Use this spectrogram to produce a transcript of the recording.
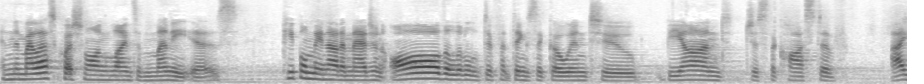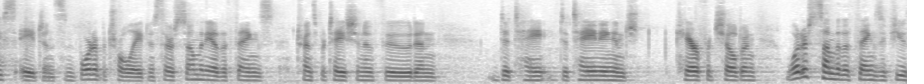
And then my last question along the lines of money is people may not imagine all the little different things that go into beyond just the cost of ICE agents and Border Patrol agents. There are so many other things transportation and food and detain, detaining and care for children. What are some of the things, if you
